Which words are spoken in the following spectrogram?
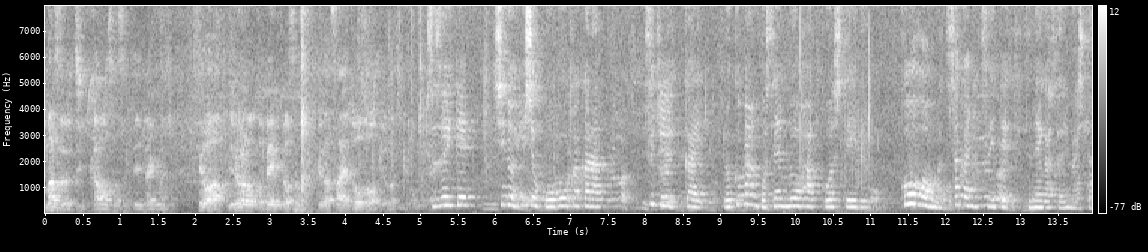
まず実感をさせていただきました。今日はいろいろと勉強させてください。どうぞ。よろしくお願いします。続いて市の秘書広報課から月1回6万5千部を発行している広報松阪について説明がされました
